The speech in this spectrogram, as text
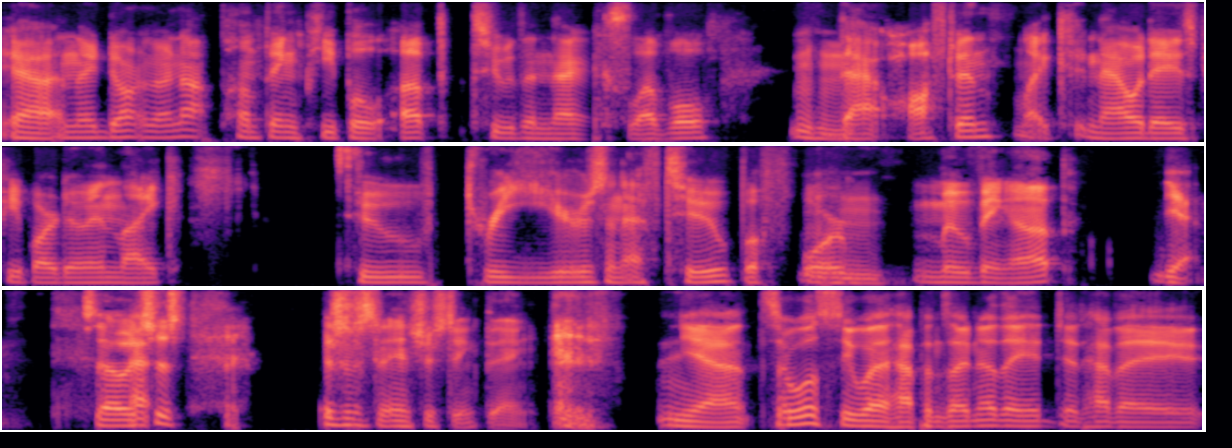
Yeah, and they don't they're not pumping people up to the next level Mhm. that often. Like nowadays, people are doing like two, three years in F2 before Mhm. moving up. Yeah. So it's Uh, just it's just an interesting thing. Yeah, so we'll see what happens. I know they did have a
